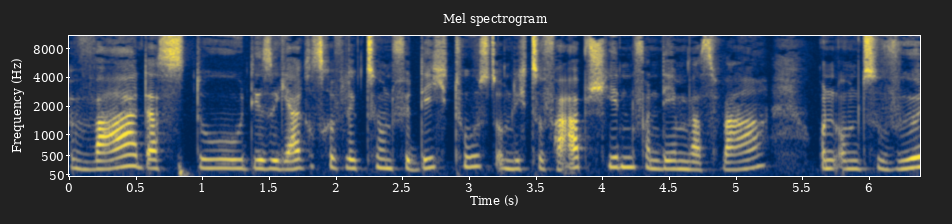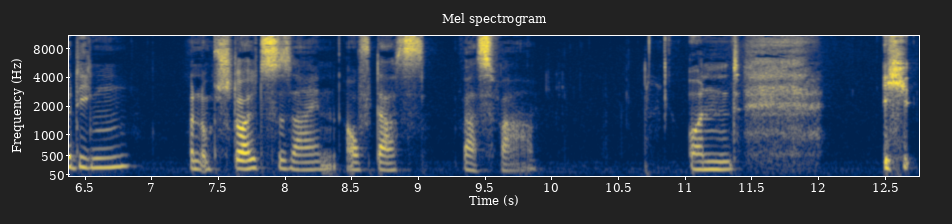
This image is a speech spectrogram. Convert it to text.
wahr, dass du diese Jahresreflexion für dich tust, um dich zu verabschieden von dem, was war und um zu würdigen und um stolz zu sein auf das, was war. Und ich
